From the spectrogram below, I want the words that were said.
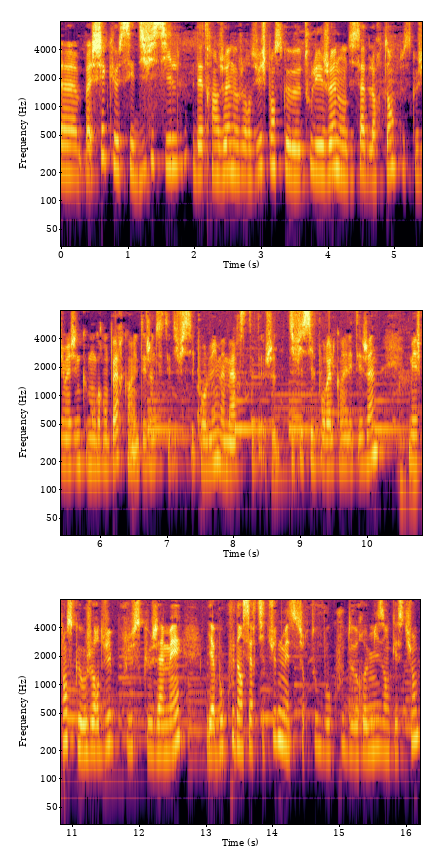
euh, bah, je sais que c'est difficile d'être un jeune aujourd'hui. Je pense que tous les jeunes ont dit ça de leur temps, parce que j'imagine que mon grand-père, quand il était jeune, c'était difficile pour lui. Ma mère, c'était difficile pour elle quand elle était jeune. Mhm. Mais je pense qu'aujourd'hui, plus que jamais, il y a beaucoup d'incertitudes, mais surtout beaucoup de remises en question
